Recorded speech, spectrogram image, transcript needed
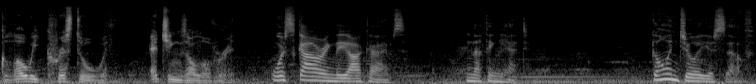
glowy crystal with etchings all over it. We're scouring the archives. Nothing yet. Go enjoy yourself.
